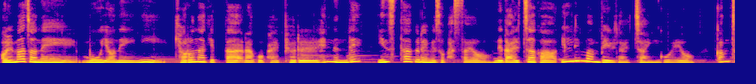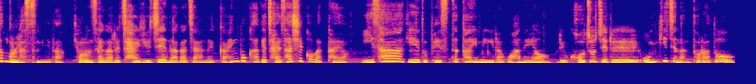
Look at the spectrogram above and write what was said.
얼마 전에 모 연예인이 결혼하겠다라고 발표를 했는데 인스타그램에서 봤어요. 근데 날짜가 1, 2만 베일 날짜인 거예요. 깜짝 놀랐습니다. 결혼 생활을 잘 유지해 나가지 않을까 행복하게 잘 사실 것 같아요. 이사하기에도 베스트 타이밍이라고 하네요. 그리고 거주지를 옮기진 않더라도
